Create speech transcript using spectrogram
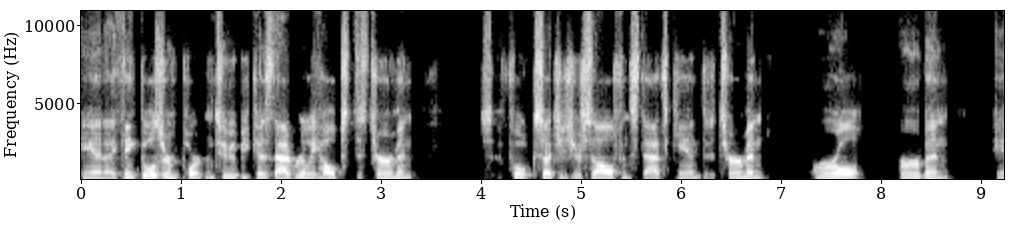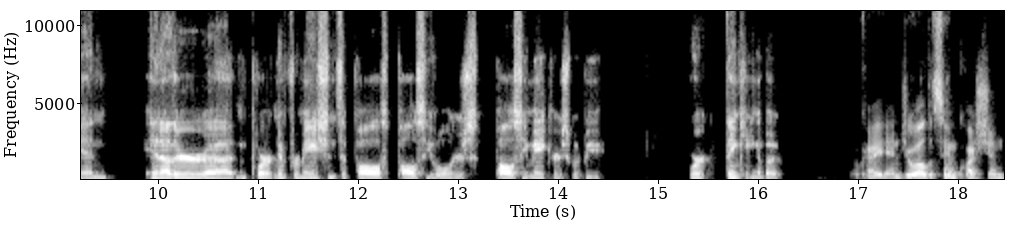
And I think those are important too, because that really helps determine folks such as yourself and StatsCan to determine rural, urban, and and other uh, important information that policyholders, policymakers would be work thinking about. Okay, and Joel, the same question.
